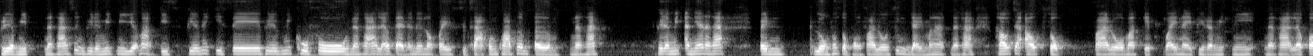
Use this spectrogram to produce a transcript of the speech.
พีระมิดนะคะซึ่งพีระมิดมีเยอะมากกิพีระมิดกิเซพีระมิดคูฟูนะคะแล้วแต่นักเรียนลองไปศึกษาค้นคว้าเพิ่มเติมนะคะพีระมิดอันนี้นะคะเป็นโลงพระศพของฟาโรห์ซึ่งใหญ่มากนะคะเขาจะเอาศพฟาโรห์มาเก็บไว้ในพีระมิดนี้นะคะแล้วก็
